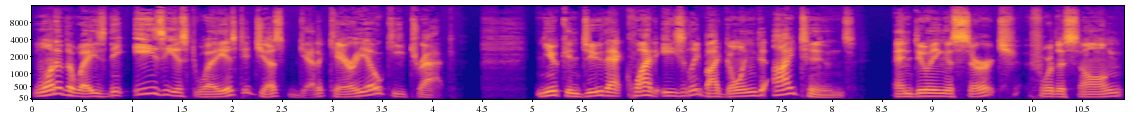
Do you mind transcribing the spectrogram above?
One of the ways, the easiest way, is to just get a karaoke track. You can do that quite easily by going to iTunes and doing a search for the song.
